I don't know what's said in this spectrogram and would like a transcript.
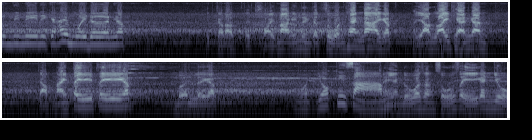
ลุมพินีนี่แกให้มวยเดินครับเพชรกระดัดไปถอยมากนิดนึงแต่สวนแข้งได้ครับ พยายามไล่แขนกัน จับในตีตีครับ เบิ้ลเลยครับ หมดยกที่ยังดูว่าสังสูสีกันอยู่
